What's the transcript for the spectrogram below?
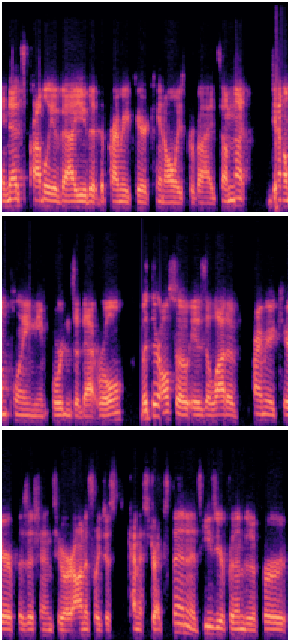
And that's probably a value that the primary care can't always provide. So I'm not downplaying the importance of that role. But there also is a lot of primary care physicians who are honestly just kind of stretched thin, and it's easier for them to defer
